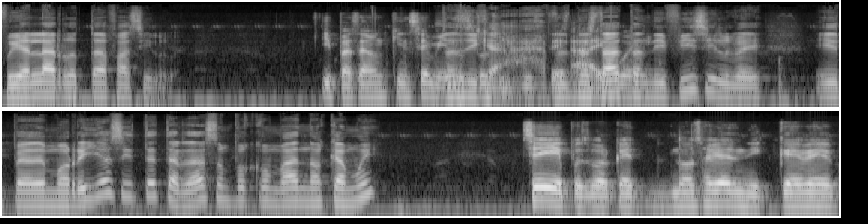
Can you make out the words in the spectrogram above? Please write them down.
fui a la ruta fácil, güey. Y pasaron 15 minutos. Entonces dije, y ah, pues no "Ay, estaba güey". tan difícil, güey. Y, pero de morrillo sí te tardas un poco más, ¿no, Camuy? Sí, pues porque no sabías ni qué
